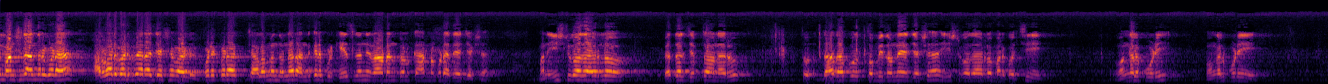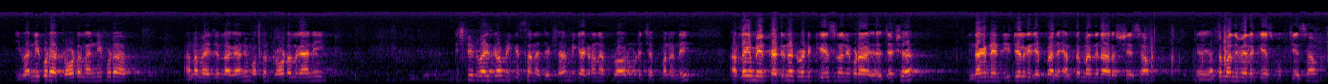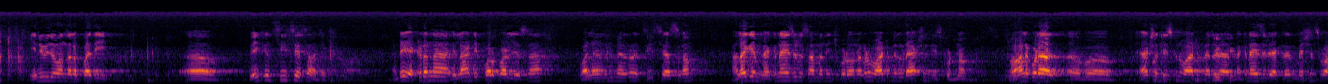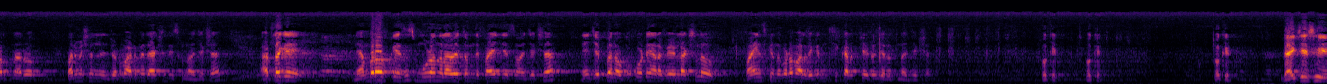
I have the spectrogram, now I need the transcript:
ఈ మనుషులందరూ కూడా అలవాటు పడిపోయారు అధ్యక్ష వాళ్ళు. ఇప్పటికి కూడా చాలా మంది ఉన్నారు. అందుకని ఇప్పుడు కేసులన్నీ రావడానికి కారణం కూడా అదే అధ్యక్ష. మన ఈస్ట్ గోదావరిలో పెద్దలు చెప్తా ఉన్నారు. దాదాపు తొమ్మిది ఉన్నాయి అధ్యక్ష. ఈస్ట్ గోదావరిలో మనకు వచ్చి వంగలపూడి వంగలపూడి ఇవన్నీ కూడా టోటల్ అన్ని కూడా అన్నమయ్య జిల్లా కానీ మొత్తం టోటల్ కానీ డిస్ట్రిక్ట్ వైజ్గా మీకు ఇస్తాను అధ్యక్ష. మీకు ఎక్కడైనా ప్రాబ్లం ఉంటే చెప్పమనండి. అట్లాగే మేము కట్టినటువంటి కేసులన్నీ కూడా అధ్యక్ష ఇందాక నేను డీటెయిల్గా చెప్పాను ఎంత మందిని అరెస్ట్ చేశాం ఎంతమంది మీద కేసు బుక్ చేశాం ఎనిమిది వందల పది వెహికల్స్ సీజ్ చేస్తాం అధ్యక్ష. అంటే ఎక్కడన్నా ఇలాంటి పొరపాట్లు చేసినా వాళ్ళ మీద కూడా సీజ్ చేస్తున్నాం. అలాగే మెకనైజ్డ్ సంబంధించి కూడా ఉన్నా కూడా వాటి మీద కూడా యాక్షన్ తీసుకుంటున్నాం. వాళ్ళు కూడా యాక్షన్ తీసుకుని వాటి మీద మెకనైజ్డ్ ఎక్కడ మెషిన్స్ వాడుతున్నారు పర్మిషన్ నుంచి వాటి మీద యాక్షన్ తీసుకున్నాం అధ్యక్ష. అట్లాగే నెంబర్ ఆఫ్ కేసెస్ మూడు వందల అరవై తొమ్మిది ఫైన్ చేసాం అధ్యక్ష. నేను చెప్పాను ఒక్క కోటి ఎనభై ఏడు లక్షలు ఫైన్స్ కింద కూడా వాళ్ళ దగ్గర నుంచి కలెక్ట్ చేయడం జరుగుతుంది అధ్యక్ష. Okay okay okay. దయచేసి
